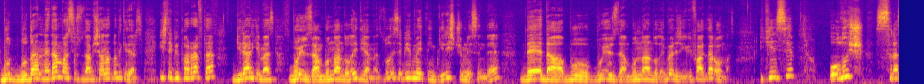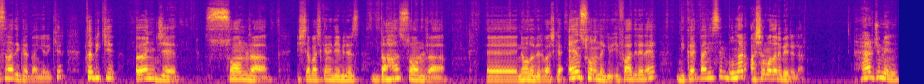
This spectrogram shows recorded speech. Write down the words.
Bu, budan neden bahsediyorsun? Daha bir şey anlatmadı ki dersin. İşte bir paragrafta girer girmez bu yüzden bundan dolayı diyemez. Dolayısıyla bir metnin giriş cümlesinde de da bu bu yüzden bundan dolayı böylece gibi ifadeler olmaz. İkincisi oluş sırasına dikkat etmen gerekir. Tabii ki önce, sonra, işte başka ne diyebiliriz? Daha sonra, e, ne olabilir başka? En sonunda gibi ifadelere dikkat etmelisin. Bunlar aşamaları belirler. Her cümlenin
